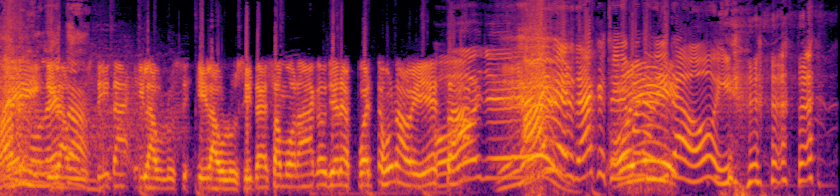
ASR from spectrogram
Ay, Ey, y, la blusita, y, la blusita, y la blusita esa morada que tienes puesta es una belleza. Oye. Ay, verdad que estoy de Oye. maravilla hoy.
